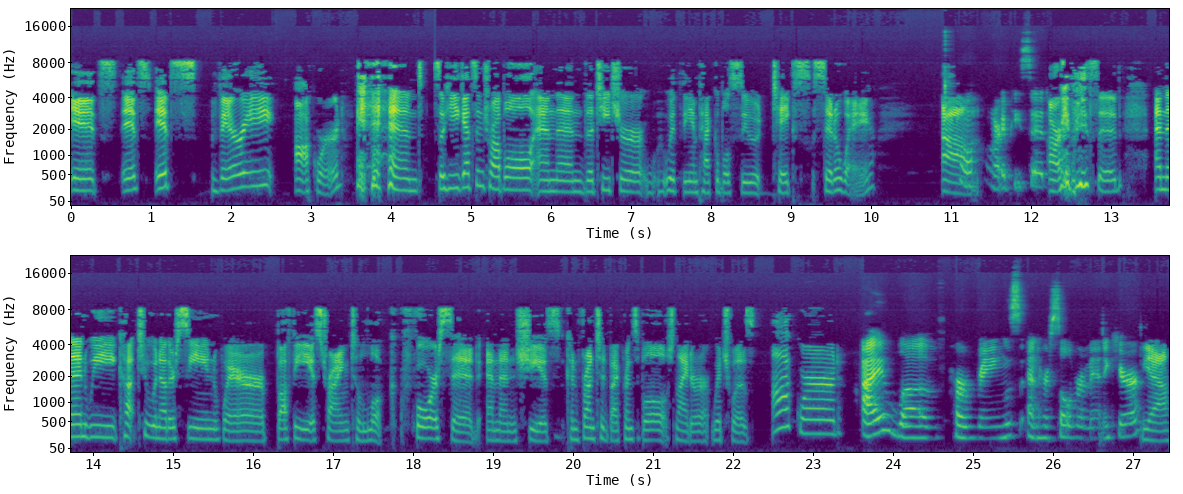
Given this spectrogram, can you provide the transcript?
it's it's it's very awkward. and so he gets in trouble and then the teacher with the impeccable suit takes Sid away. Um oh, R.I.P. Sid. R.I.P. Sid. And then we cut to another scene where Buffy is trying to look for Sid, and then she is confronted by Principal Snyder, which was awkward. I love her rings and her silver manicure. Yeah.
